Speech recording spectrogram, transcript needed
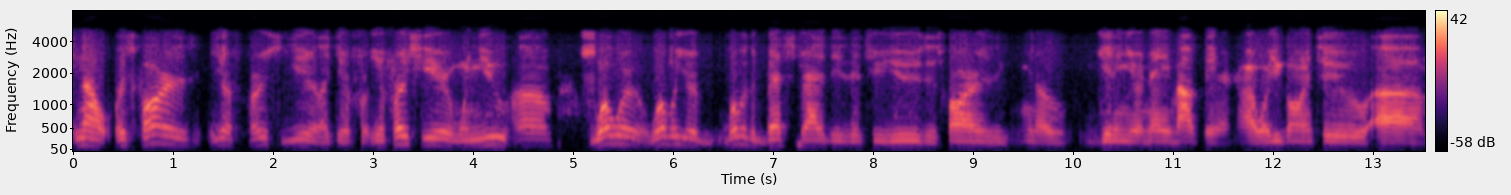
Now, as far as your first year, like your fir- your first year, when you um, what were what were your what were the best strategies that you used as far as you know getting your name out there? Uh, were you going to uh,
